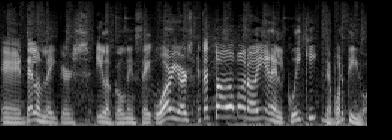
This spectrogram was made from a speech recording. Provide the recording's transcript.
eh, de los Lakers y los Golden State Warriors. Esto es todo por hoy en el Quickie Deportivo.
